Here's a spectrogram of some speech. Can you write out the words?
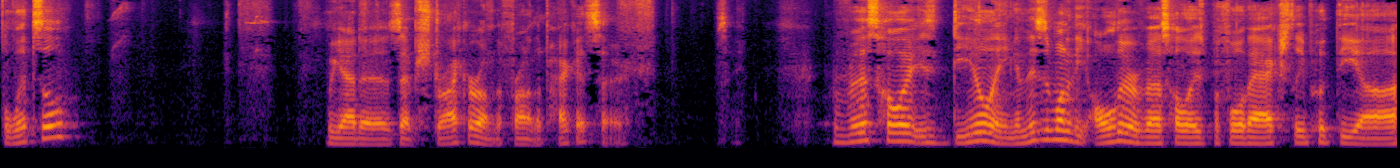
Blitzle. We got a Zebstrika on the front of the packet, so. Reverse Holo is Deerling, and this is one of the older reverse holos before they actually put the uh,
